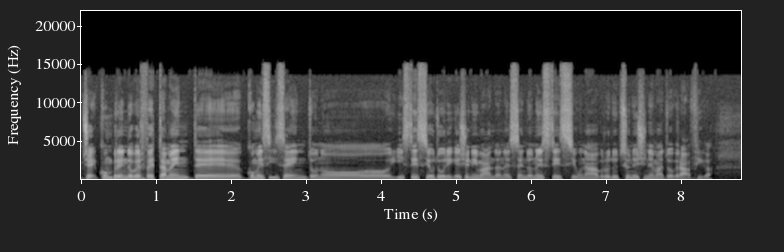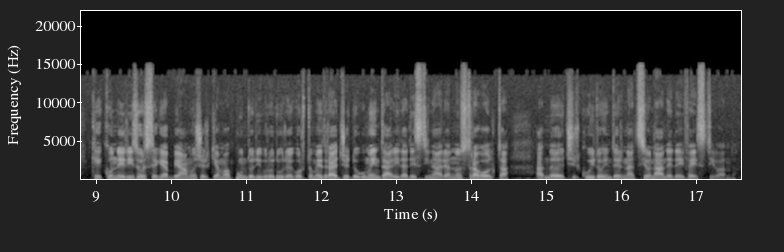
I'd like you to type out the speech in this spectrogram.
cioè, comprendo perfettamente come si sentono gli stessi autori che ce li mandano, essendo noi stessi una produzione cinematografica che con le risorse che abbiamo cerchiamo appunto di produrre cortometraggi e documentari da destinare a nostra volta al circuito internazionale dei festival.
